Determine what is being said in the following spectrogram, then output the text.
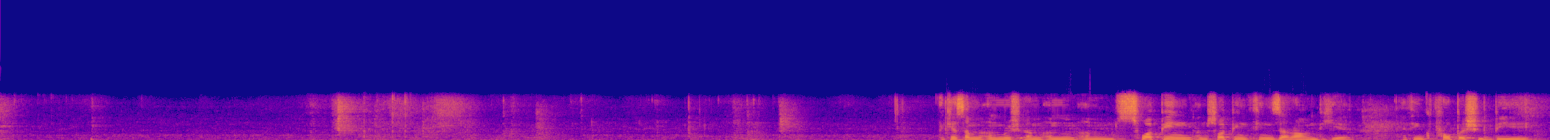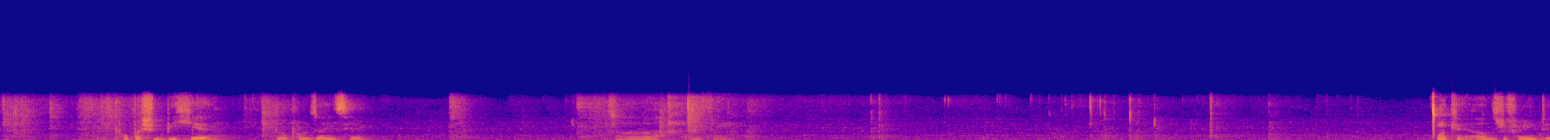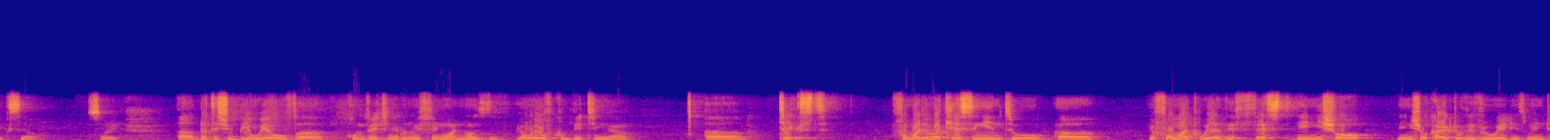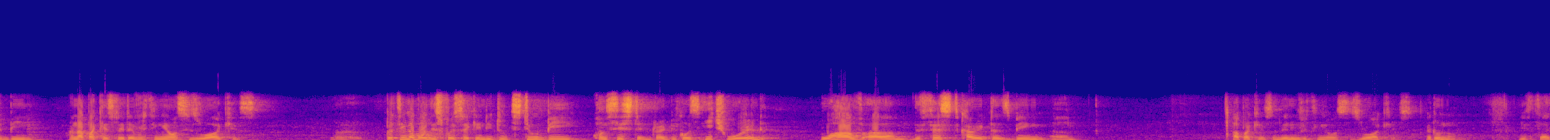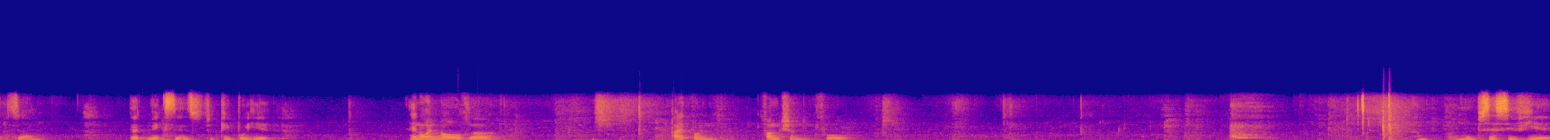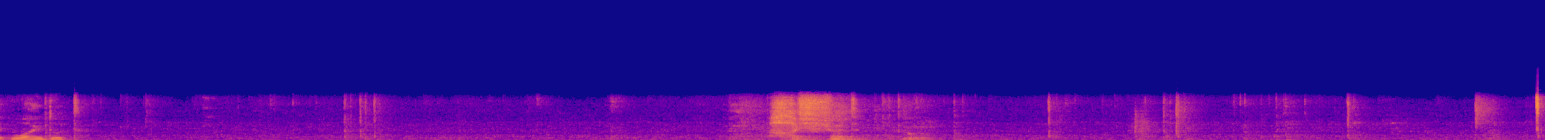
I guess I'm, I'm, I'm, I'm, I'm swapping I'm swapping things around here. I think proper should be proper should be here. Do apologize here. Uh, Okay, I was referring to Excel. Sorry. Uh, but there should be a way of uh, converting. I don't know if anyone knows the, a way of converting uh, uh text from whatever casing into uh, a format where the first, the initial, the initial character of every word is going to be an uppercase letter, everything else is lowercase. Uh, but think about this for a second. It would still be consistent, right? Because each word will have um, the first characters being um, uppercase, and then everything else is lowercase. I don't know if that um, that makes sense to people here. Anyone know of a Python function for I'm, I'm obsessive here. Why dot?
